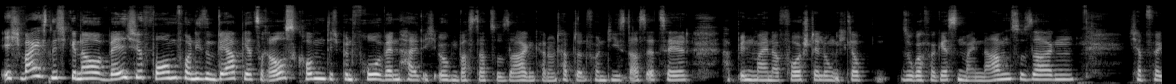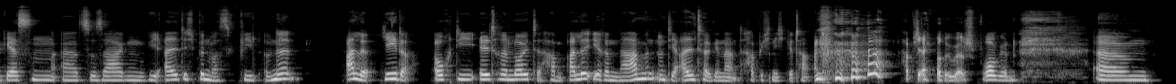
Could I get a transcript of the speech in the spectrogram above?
ich weiß nicht genau, welche Form von diesem Verb jetzt rauskommt. Ich bin froh, wenn halt ich irgendwas dazu sagen kann und habe dann von dies das erzählt, habe in meiner Vorstellung, ich glaube, sogar vergessen, meinen Namen zu sagen. Ich habe vergessen äh, zu sagen, wie alt ich bin, was viel, ne? Alle, jeder, auch die älteren Leute haben alle ihren Namen und ihr Alter genannt. Habe ich nicht getan. habe ich einfach übersprungen. Ähm,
